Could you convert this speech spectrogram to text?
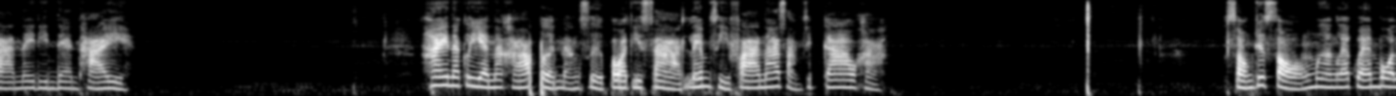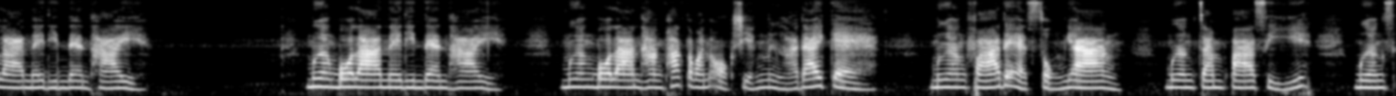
ราณในดินแดนไทย ให้นักเรียนนะคะ เปิดหนังสือประวัติศาสตร์ เล่มสีฟ้าหน้า 39 ค่ะ 2.2 เมืองและแคว้นโบราณในดินแดนไทย เมืองโบราณในดินแดนไทย เมืองโบราณทางภาคตะวันออกเฉียงเหนือได้แก่ เมืองฟ้าแดดสงยาง เมืองจำปาสี เมืองเส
